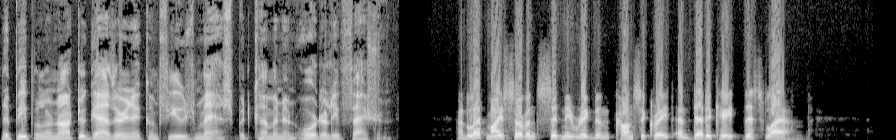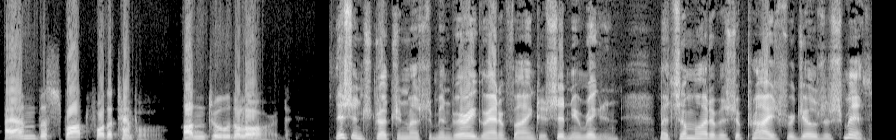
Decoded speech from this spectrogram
The people are not to gather in a confused mass, but come in an orderly fashion. And let my servant Sidney Rigdon consecrate and dedicate this land, and the spot for the temple, unto the Lord. This instruction must have been very gratifying to Sidney Rigdon, but somewhat of a surprise for Joseph Smith.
